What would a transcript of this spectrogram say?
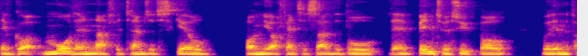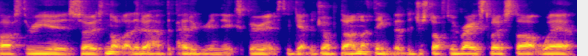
They've got more than enough in terms of skill on the offensive side of the ball. They've been to a Super Bowl within the past three years. So it's not like they don't have the pedigree and the experience to get the job done. I think that they're just off to a very slow start where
